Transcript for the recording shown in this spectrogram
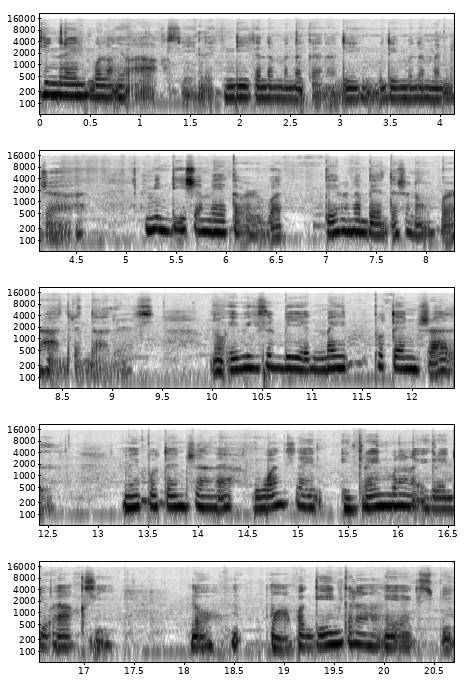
ginrind mo lang yung Axie. Like, hindi ka naman nag, ano, di, di mo naman siya, I mean, di siya meta or what. Pero nabenta siya ng $400. No, ibig sabihin, may potential. May potential na once na i-grind mo lang na i-grind yung Axie, no, makapag-gain ka lang ng EXP,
